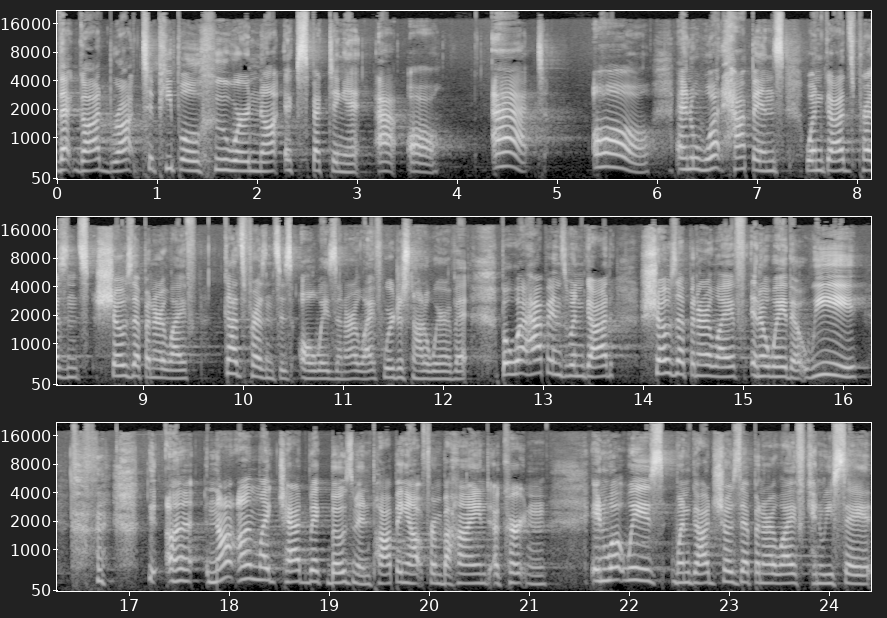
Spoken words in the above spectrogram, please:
that God brought to people who were not expecting it at all. At all. And what happens when God's presence shows up in our life God's presence is always in our life. We're just not aware of it. But what happens when God shows up in our life in a way that we not unlike Chadwick Boseman popping out from behind a curtain. In what ways, when God shows up in our life, can we say,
